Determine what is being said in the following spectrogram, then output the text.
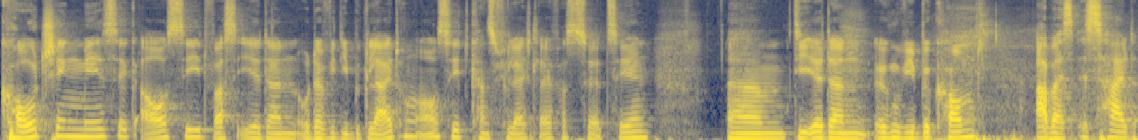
Coaching-mäßig aussieht, was ihr dann, oder wie die Begleitung aussieht, kannst vielleicht gleich was zu erzählen, ähm, die ihr dann irgendwie bekommt. Aber es ist halt,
